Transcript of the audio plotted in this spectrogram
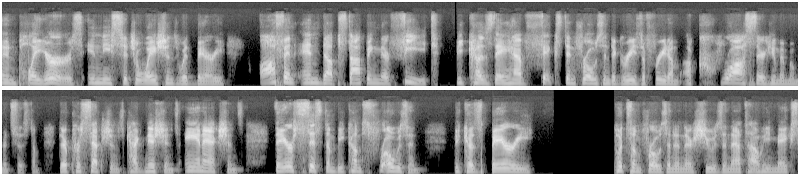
and players in these situations with Barry often end up stopping their feet because they have fixed and frozen degrees of freedom across their human movement system, their perceptions, cognitions, and actions. Their system becomes frozen because Barry puts them frozen in their shoes, and that's how he makes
